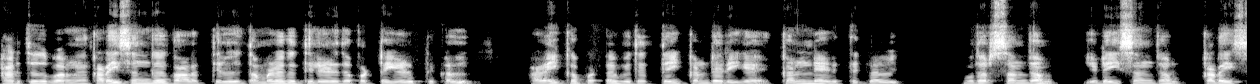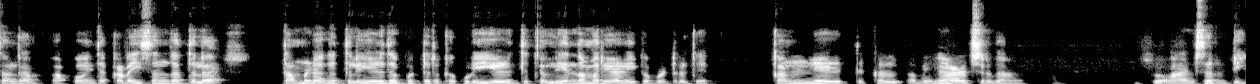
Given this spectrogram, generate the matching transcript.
அடுத்தது பாருங்க கடைசங்க காலத்தில் தமிழகத்தில் எழுதப்பட்ட எழுத்துக்கள் அழைக்கப்பட்ட விதத்தை கண்டறிக. கண் எழுத்துக்கள் முதற் சங்கம் இடைசங்கம் கடைசங்கம் அப்போ இந்த கடைசங்கத்துல தமிழகத்துல எழுதப்பட்டிருக்கக்கூடிய எழுத்துக்கள் எந்த மாதிரி அழைக்கப்பட்டிருக்கு? கண் எழுத்துக்கள் அப்படின்னு அழைச்சிருக்காங்க. ஸோ ஆன்சர் டி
